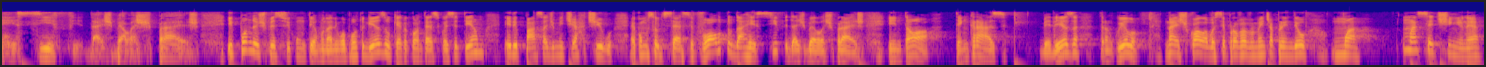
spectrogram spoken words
É Recife das belas praias. E quando eu especifico um termo na língua portuguesa, o que, é que acontece com esse termo? Ele passa a admitir artigo. É como se eu dissesse, volto da Recife das belas praias. Então, ó, tem crase. Beleza? Tranquilo? Na escola você provavelmente aprendeu uma, um macetinho, né?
